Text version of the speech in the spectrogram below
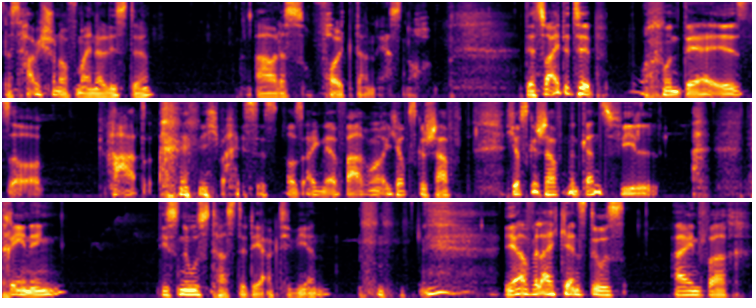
Das habe ich schon auf meiner Liste, aber das folgt dann erst noch. Der zweite Tipp, und der ist so hart. Ich weiß es aus eigener Erfahrung. Ich habe es geschafft. Ich habe es geschafft mit ganz viel Training, die Snooze-Taste deaktivieren. ja, vielleicht kennst du es. Einfach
